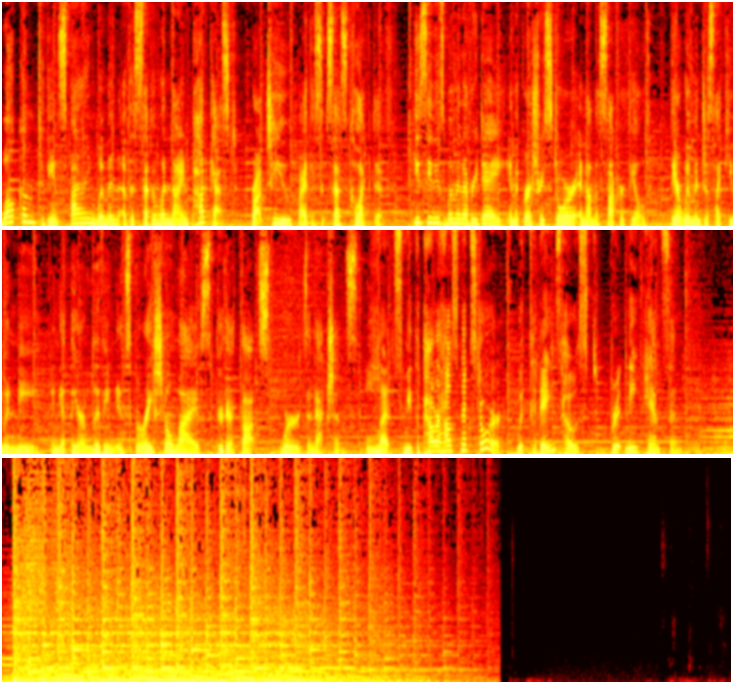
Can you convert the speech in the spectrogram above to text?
Welcome to the Inspiring Women of the 719 podcast, brought to you by the Success Collective. You see these women every day in the grocery store and on the soccer field. They are women just like you and me, and yet they are living inspirational lives through their thoughts, words, and actions. Let's meet the powerhouse next door with today's host, Brittany Hanson.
